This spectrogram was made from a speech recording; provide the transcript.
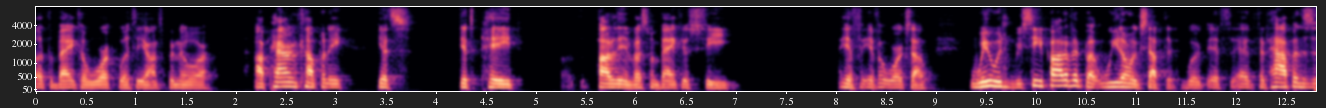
let the banker work with the entrepreneur. Our parent company gets gets paid part of the investment banker's fee if if it works out. We would receive part of it, but we don't accept it. if if it happens,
